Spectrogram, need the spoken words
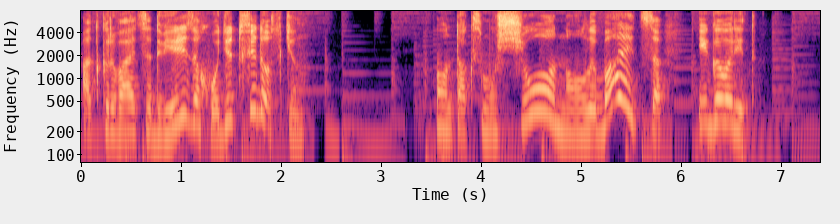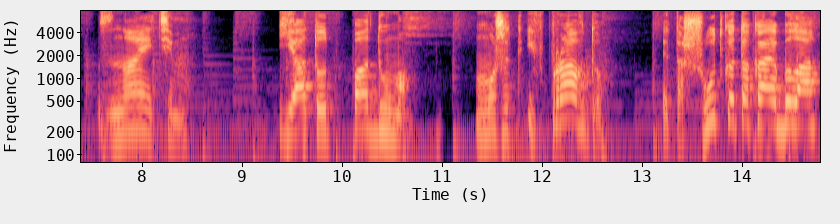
Открывается дверь и заходит Федоскин. Он так смущенно улыбается и говорит, «Знаете, я тут подумал, может и вправду, это шутка такая была,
